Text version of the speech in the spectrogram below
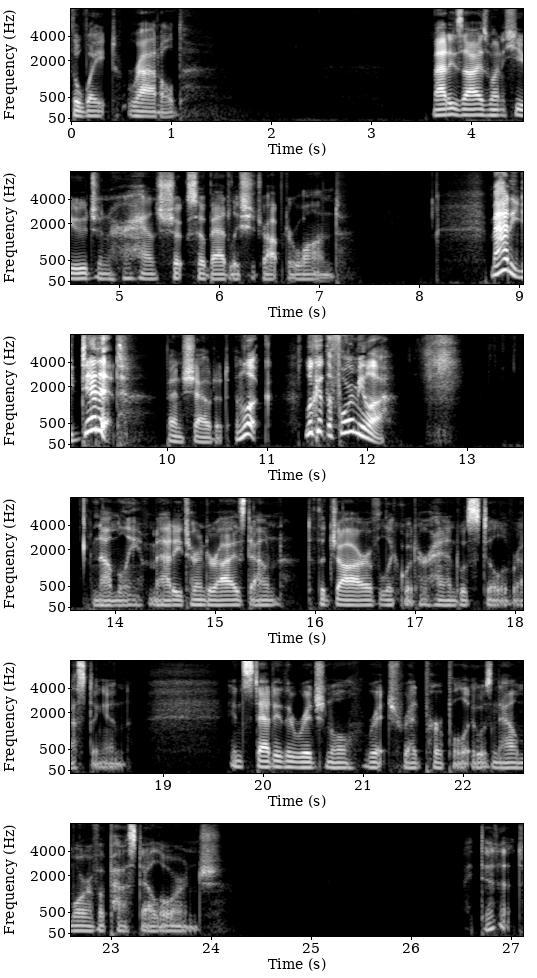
The weight rattled Maddie's eyes went huge and her hands shook so badly she dropped her wand. Maddie, you did it! Ben shouted. And look, look at the formula! Numbly, Maddie turned her eyes down to the jar of liquid her hand was still resting in. Instead of the original rich red purple, it was now more of a pastel orange. I did it,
